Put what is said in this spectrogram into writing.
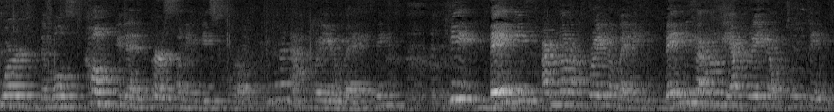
were the most confident person in this world. You weren't afraid of anything. He, babies are not afraid of anything. Babies are only afraid of two things.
